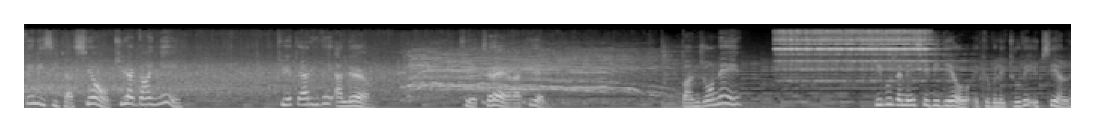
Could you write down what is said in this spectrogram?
Félicitations, tu as gagné! Tu es arrivé à l'heure. Tu es très rapide. Bonne journée! Si vous aimez ces vidéos et que vous les trouvez utiles,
